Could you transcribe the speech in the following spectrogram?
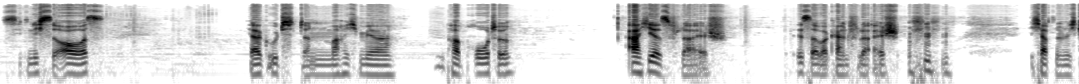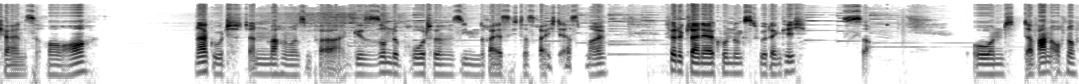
Sieht nicht so aus. Ja gut, dann mache ich mir ein paar Brote. Ah, hier ist Fleisch. Ist aber kein Fleisch. ich habe nämlich keins. Oh. Na gut, dann machen wir uns ein paar gesunde Brote. 37, das reicht erstmal. Für eine kleine Erkundungstour, denke ich. So. Und da waren auch noch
